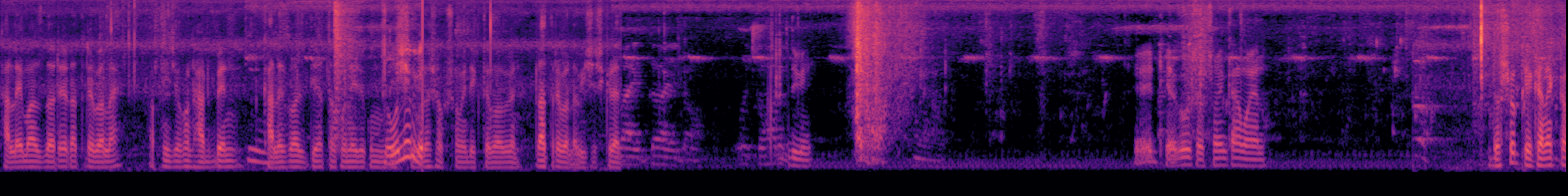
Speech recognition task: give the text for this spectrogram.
খালে মাছ ধরে রাত্রেবেলায় আপনি যখন হাঁটবেন খালের পাশ দিয়ে তখন এরকম দৃশ্যগুলো সবসময় দেখতে পাবেন রাত্রেবেলা বিশেষ করে। সবসময় কামায় না। দর্শক এখানে একটা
